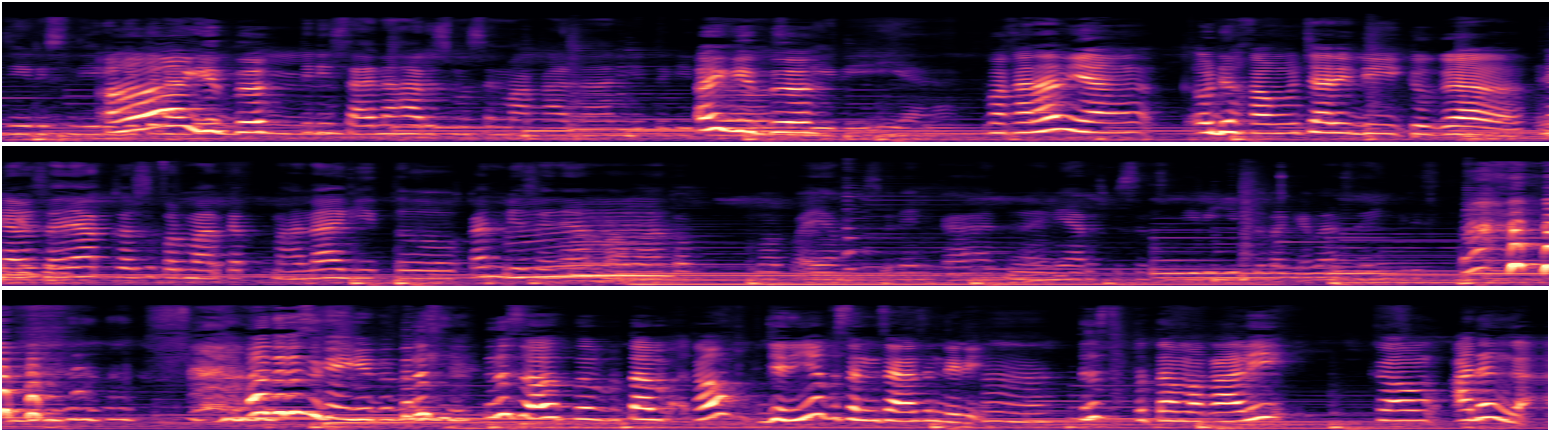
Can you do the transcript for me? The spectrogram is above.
diri sendiri gitu oh nanti, gitu nanti di sana harus mesen makanan gitu-gitu Oh, gitu. sendiri. Iya. makanan yang udah kamu cari di Google kayak gitu. misalnya ke supermarket mana gitu kan biasanya Hmm. mama atau bapak yang pesenin kan. Nah, Hmm. ini harus pesen sendiri gitu pakai bahasa Inggris. oh terus kayak gitu terus terus waktu pertama kamu jadinya pesan di sana sendiri Hmm. terus pertama kali kamu ada nggak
